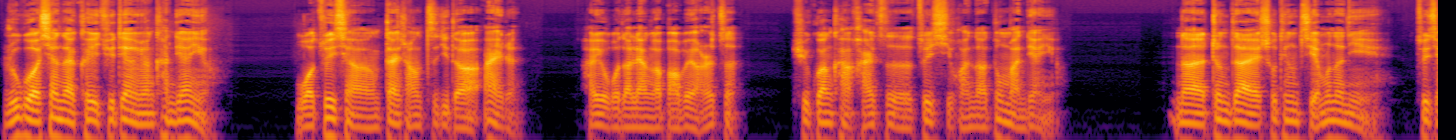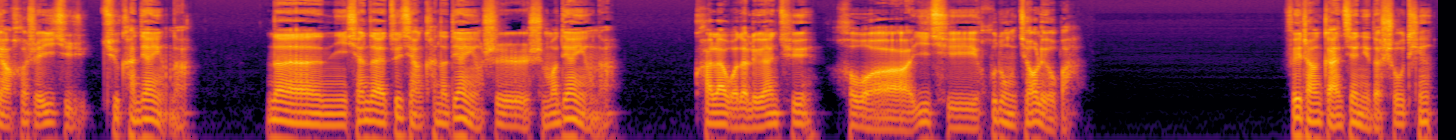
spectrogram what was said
如果现在可以去电影院看电影，我最想带上自己的爱人，还有我的两个宝贝儿子。去观看孩子最喜欢的动漫电影。那正在收听节目的你，最想和谁一起去看电影呢？那你现在最想看的电影是什么电影呢？快来我的留言区和我一起互动交流吧！非常感谢你的收听，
